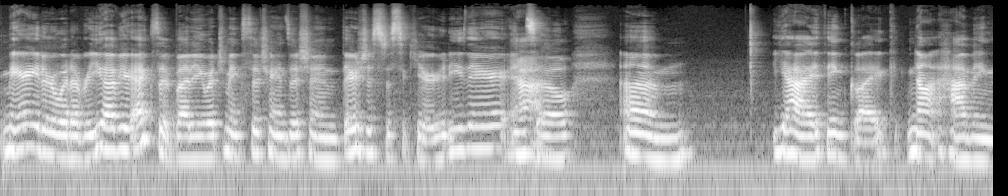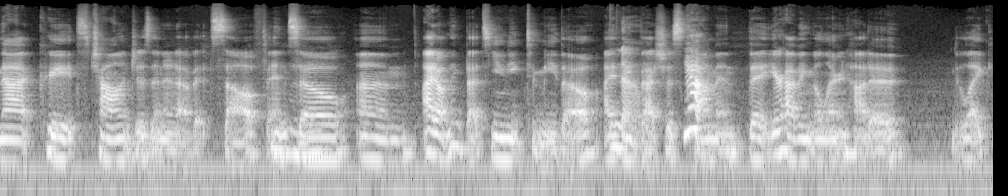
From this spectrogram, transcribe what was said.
married or whatever, you have your exit buddy, which makes the transition. There's just a security there, and Yeah. so, um, yeah, I think like not having that creates challenges in and of itself, and so um, I don't think that's unique to me though. I No. think that's just Yeah. common that you're having to learn how to like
